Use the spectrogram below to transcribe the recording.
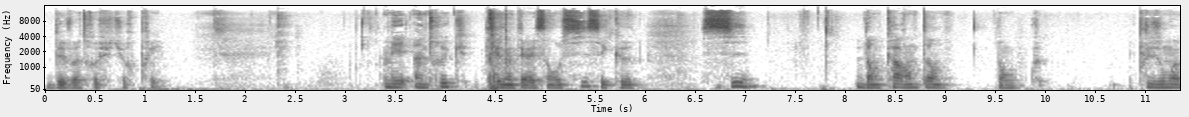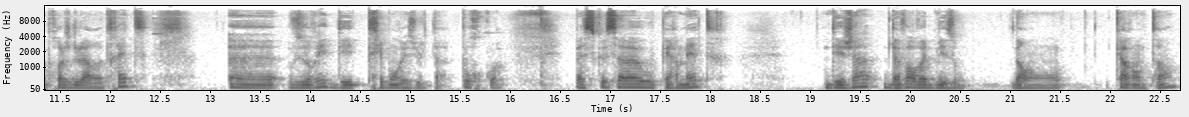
de votre futur prêt. Mais un truc très intéressant aussi, c'est que si dans 40 ans, donc plus ou moins proche de la retraite, euh, vous aurez des très bons résultats. Pourquoi? Parce que ça va vous permettre déjà d'avoir votre maison dans 40 ans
